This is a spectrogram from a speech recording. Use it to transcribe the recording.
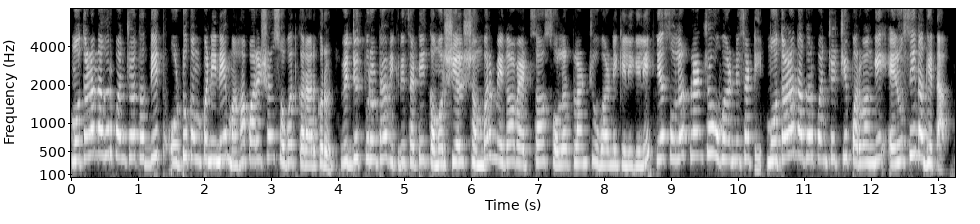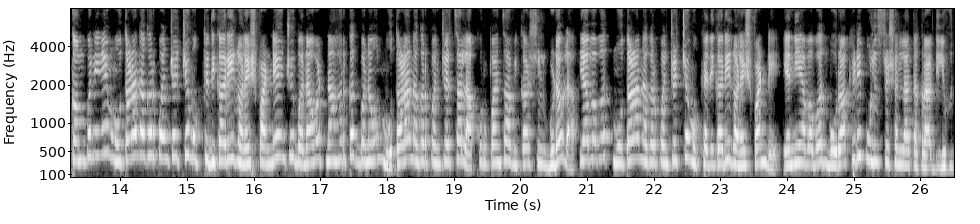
मोताळा नगर पंचायत हद्दीत ओटू कंपनीने महापारेषण सोबत करार करून विद्युत पुरवठा विक्रीसाठी कमर्शियल शंभर मेगावॅटचा सोलर प्लांटची उभारणी केली गेली. या सोलर प्लांटच्या उभारणीसाठी मोताळा नगर पंचायतची परवानगी एनओसी न घेता कंपनीने मोताळा नगर पंचायतचे मुख्याधिकारी गणेश पांडे यांची बनावट ना हरकत बनवून मोताळा नगर पंचायतचा लाखो रुपयांचा विकास शुल्क बुडवला. याबाबत मोताळा नगर पंचायतचे मुख्याधिकारी गणेश पांडे यांनी याबाबत बोराखेडी पोलीस स्टेशनला तक्रार दिली होती.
